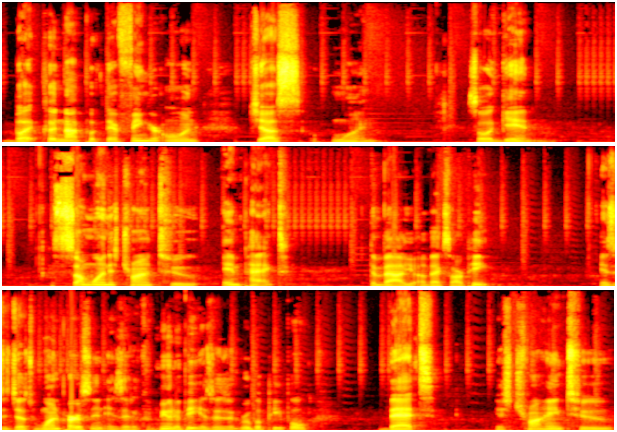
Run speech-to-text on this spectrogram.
but could not put their finger on just one. So again, someone is trying to impact the value of XRP. Is it just one person? Is it a community? Is it a group of people that is trying to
